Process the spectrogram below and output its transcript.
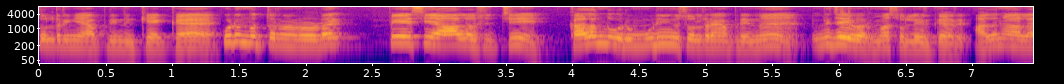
சொல்றீங்க அப்படின்னு கேட்க குடும்பத்தினரோட பேசி ஆலோசித்து கலந்து ஒரு முடிவு சொல்கிறேன் அப்படின்னு விஜய் வர்மா சொல்லியிருக்காரு. அதனால்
